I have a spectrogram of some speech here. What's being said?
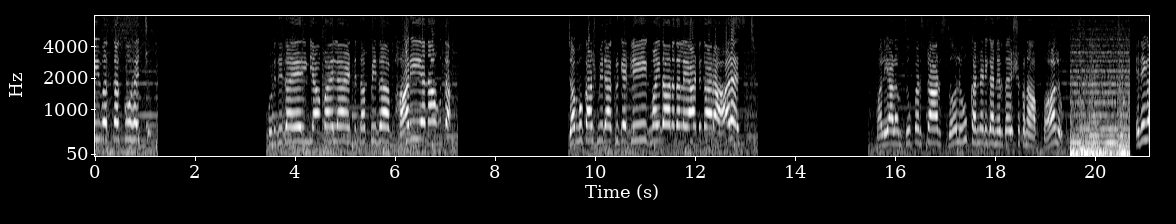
ಐವತ್ತಕ್ಕೂ ಹೆಚ್ಚು. ಕುಡಿದಿದ್ದ ಏರ್ ಇಂಡಿಯಾ ಪೈಲಟ್ ತಪ್ಪಿದ ಭಾರೀ ಅನಾಹುತ. ಜಮ್ಮು ಕಾಶ್ಮೀರ ಕ್ರಿಕೆಟ್ ಲೀಗ್ ಮೈದಾನದಲ್ಲೇ ಆಟಗಾರ ಅರೆಸ್ಟ್. ಮಲಯಾಳಂ ಸೂಪರ್ ಸ್ಟಾರ್ ಸೋಲು ಕನ್ನಡಿಗ ನಿರ್ದೇಶಕನ ಪಾಲು. ಇದೀಗ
